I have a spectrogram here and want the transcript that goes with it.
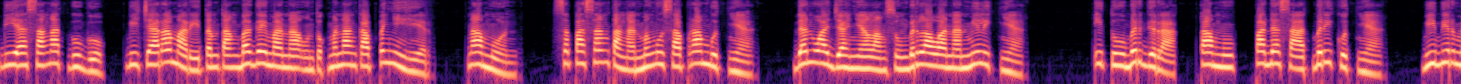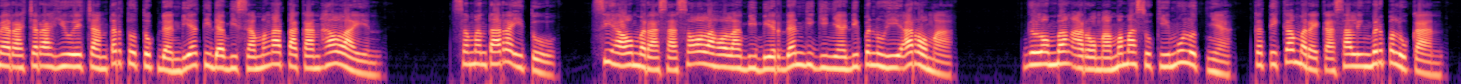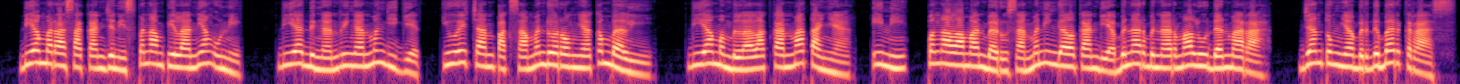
Dia sangat gugup. Bicara mari tentang bagaimana untuk menangkap penyihir. Namun, sepasang tangan mengusap rambutnya. Dan wajahnya langsung berlawanan miliknya. Itu bergerak. Kamu, pada saat berikutnya, bibir merah cerah Yue Chan tertutup dan dia tidak bisa mengatakan hal lain. Sementara itu, Si Hao merasa seolah-olah bibir dan giginya dipenuhi aroma. Gelombang aroma memasuki mulutnya. Ketika mereka saling berpelukan, dia merasakan jenis penampilan yang unik. Dia dengan ringan menggigit. Yue Chan paksa mendorongnya kembali. Dia membelalakkan matanya. Ini, pengalaman barusan meninggalkan dia benar-benar malu dan marah. Jantungnya berdebar keras.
